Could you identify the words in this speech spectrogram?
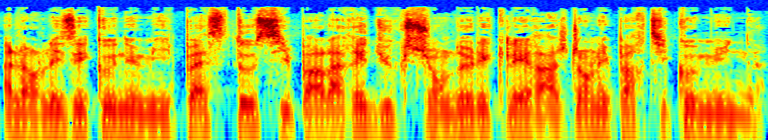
Alors les économies passent aussi par la réduction de l'éclairage dans les parties communes.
